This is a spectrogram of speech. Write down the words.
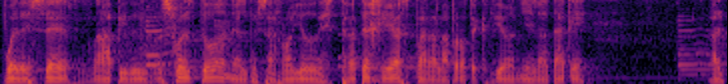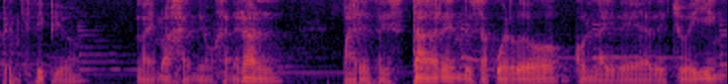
Puede ser rápido y resuelto en el desarrollo de estrategias para la protección y el ataque al principio, la imagen de un general parece estar en desacuerdo con la idea de Chueyin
